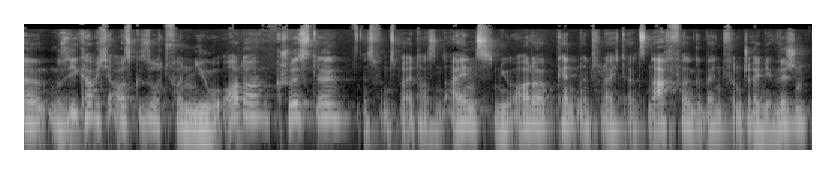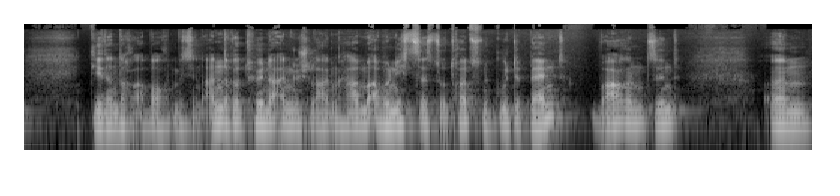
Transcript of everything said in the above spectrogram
äh, Musik habe ich ausgesucht von New Order. Crystal ist von 2001. New Order kennt man vielleicht als Nachfolgeband von Joy Division, die dann doch aber auch ein bisschen andere Töne angeschlagen haben, aber nichtsdestotrotz eine gute Band waren, sind. Ähm,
